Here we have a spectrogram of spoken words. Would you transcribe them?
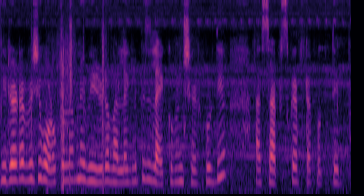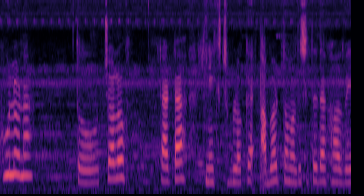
ভিডিওটা বেশি বড় করলাম না, ভিডিওটা ভালো লাগলে প্লিজ লাইক কমেন্ট শেয়ার করে দিও, আর সাবস্ক্রাইবটা করতে ভুলো না। তো চলো, টাটা নেক্সট ব্লকে আবার তোমাদের সাথে দেখা হবে।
